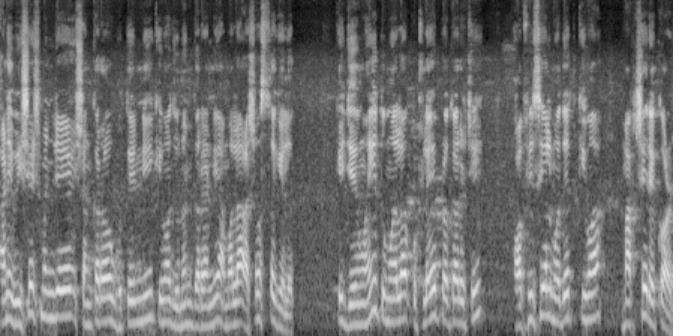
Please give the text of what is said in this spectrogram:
आणि विशेष म्हणजे शंकरराव भुतेंनी किंवा जुननकरांनी आम्हाला आश्वस्त केलं की जेव्हाही तुम्हाला कुठल्याही प्रकारची ऑफिशियल मदत किंवा मागचे रेकॉर्ड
